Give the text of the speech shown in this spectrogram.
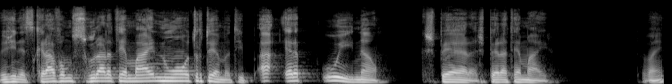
Imagina, se calhar vão-me segurar até maio num outro tema. Tipo, ah, era. Ui, não. Espera, espera até maio. Está bem?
